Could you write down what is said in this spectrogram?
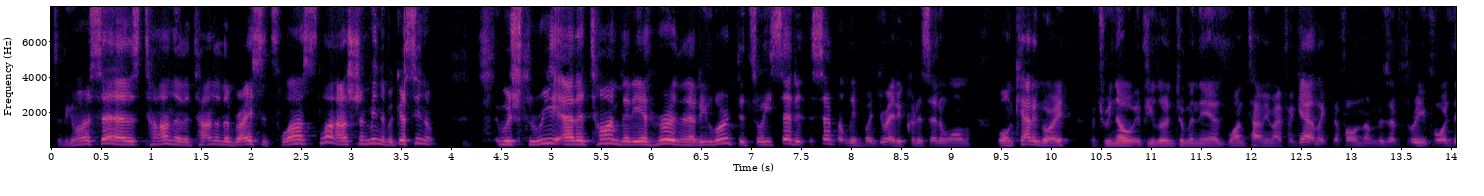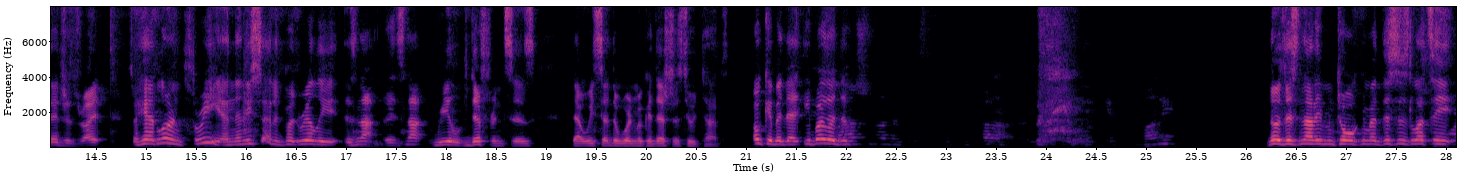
So the Gemara says, Tana, the Tana of the Brisa, it's la slash Shamina Bekasino. It was three at a time that he had heard and that he learned it, so he said it separately, but you're right, he could have said it one, one category, which we know if you learn too many at one time, you might forget, like the phone numbers have three, four digits, right? So he had learned three, and then he said it, but really, it's not, it's not real differences that we said the word Mukadesh two times. Okay, but that No, this is not even talking about. This is let's say.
